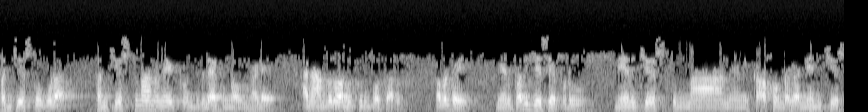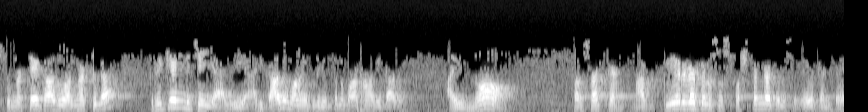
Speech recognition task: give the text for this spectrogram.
పని చేస్తూ కూడా పని చేస్తున్నాననేటువంటిది లేకుండా ఉన్నాడే అని అందరూ అనుకుని పోతారు. కాబట్టి నేను పని చేసేప్పుడు నేను చేస్తున్నానని కాకుండా నేను చేస్తున్నట్టే కాదు అన్నట్టుగా ప్రిటెండ్ చేయాలి. అది కాదు మనం ఇప్పుడు చెప్తున్న పాఠం అది కాదు. ఐ నో ఫర్ సర్టన్ నాకు క్లియర్గా తెలుసు స్పష్టంగా తెలుసు. ఏమిటంటే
